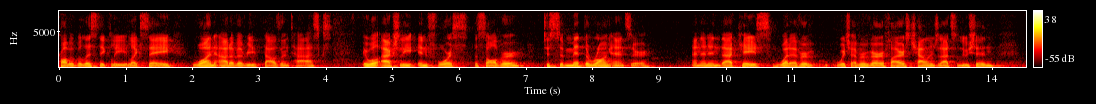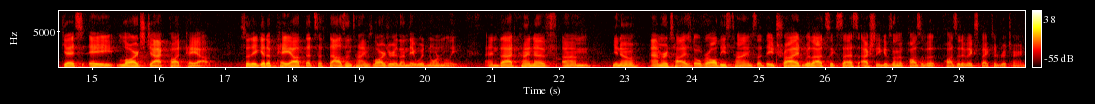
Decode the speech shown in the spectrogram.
probabilistically, like say one out of every thousand tasks, it will actually enforce the solver to submit the wrong answer. And then in that case, whatever, whichever verifiers challenge that solution gets a large jackpot payout. So they get a payout that's a thousand times larger than they would normally. And that kind of, um, you know, amortized over all these times that they tried without success actually gives them a positive, positive expected return.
